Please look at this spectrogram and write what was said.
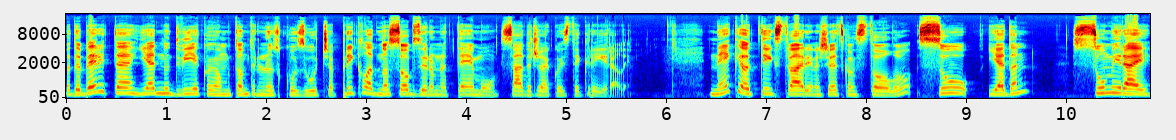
odaberite jednu, dvije koje vam u tom trenutku zvuče prikladno s obzirom na temu sadržaja koji ste kreirali. Neke od tih stvari na švedskom stolu su jedan, sumiraj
